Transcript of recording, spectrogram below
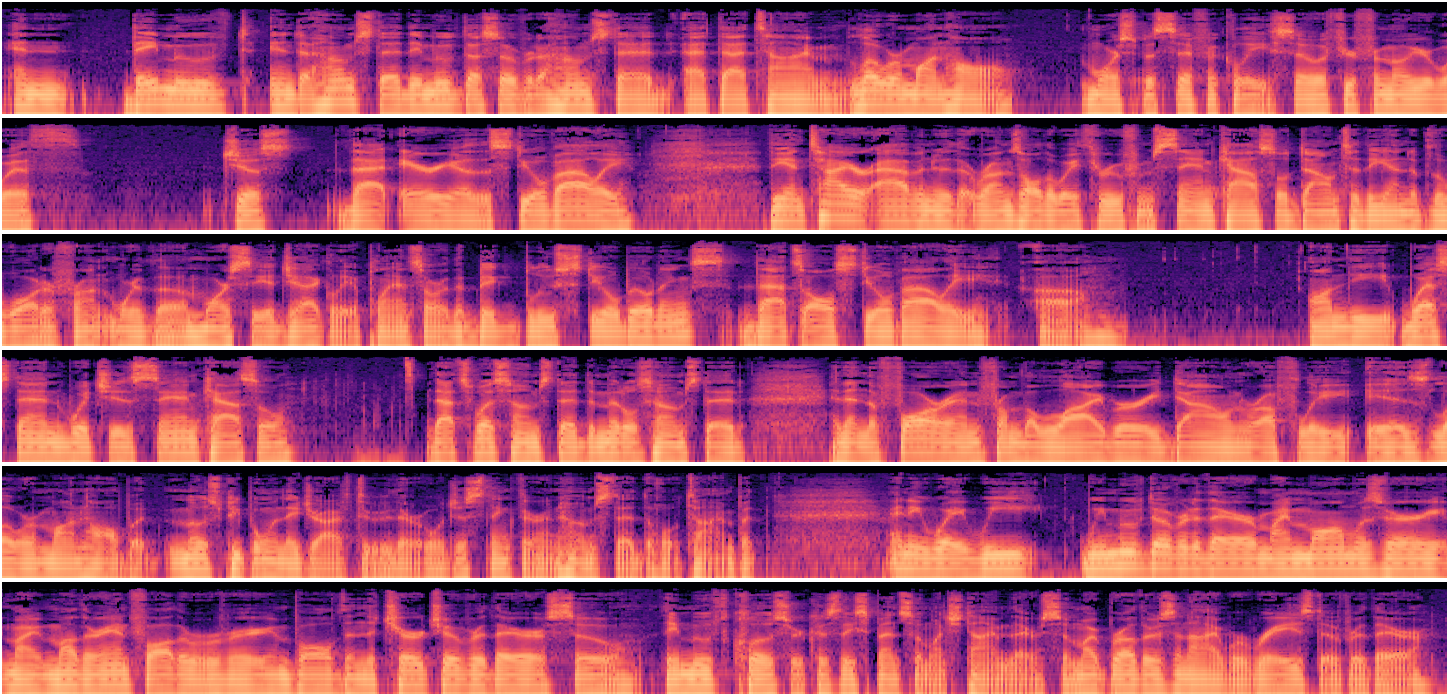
And they moved into Homestead. They moved us over to Homestead at that time, Lower Munhall, more specifically. So if you're familiar with just that area, the Steel Valley, the entire avenue that runs all the way through from Sandcastle down to the end of the waterfront where the Marcegaglia plants are, the big blue steel buildings, that's all Steel Valley. Uh, on the west end, which is Sandcastle, that's West Homestead, the middle's Homestead, and then the far end from the library down roughly is Lower Munhall. But most people, when they drive through there, will just think they're in Homestead the whole time. But anyway, we we moved over to there. My mom was very, my mother and father were very involved in the church over there, so they moved closer because they spent so much time there. So my brothers and I were raised over there.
